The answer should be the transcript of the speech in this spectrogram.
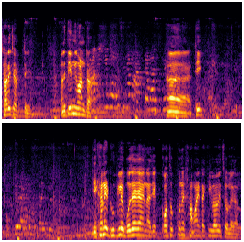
সাড়ে চারটে। মানে তিন ঘণ্টা। হ্যাঁ ঠিক। এখানে ঢুকলে বোঝা যায় না যে কতক্ষণে সময়টা কীভাবে চলে গেল।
